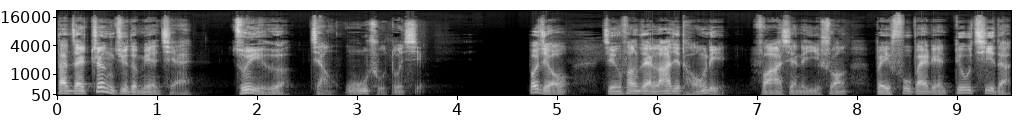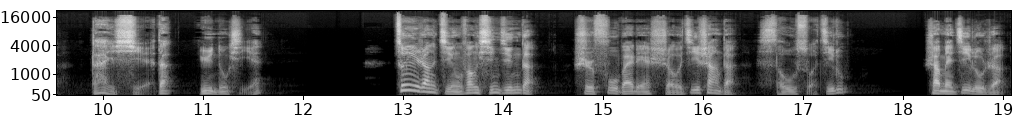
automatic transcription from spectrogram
但在证据的面前，罪恶将无处遁形。不久，警方在垃圾桶里发现了一双被傅白莲丢弃的带血的运动鞋。最让警方心惊的是傅白莲手机上的搜索记录，上面记录着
